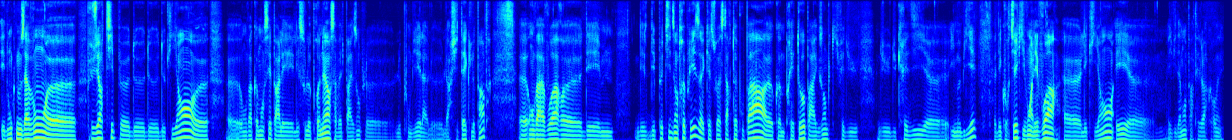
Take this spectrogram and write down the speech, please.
Et donc nous avons euh, plusieurs types de, de, clients. Euh, euh, on va commencer par les, les, solopreneurs. Ça va être par exemple le plombier, l'architecte, le, le, peintre. on va avoir des des, petites entreprises, qu'elles soient start-up ou pas, euh, comme Preto par exemple, qui fait du, du, crédit euh, immobilier, des courtiers qui vont aller voir euh, les clients et évidemment partager leurs coordonnées.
